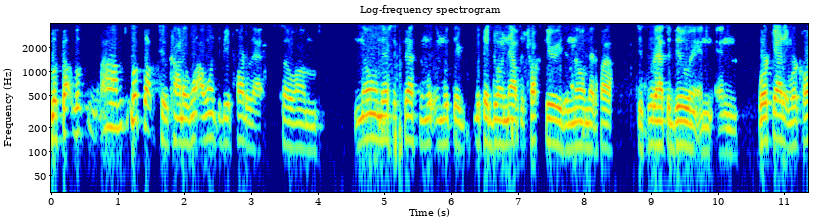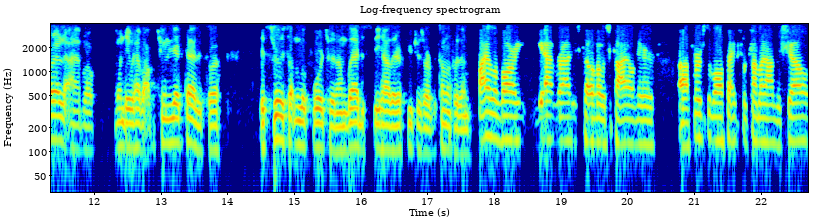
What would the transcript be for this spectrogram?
looked up looked um, looked up to. Kind of, I wanted to be a part of that. So, um, knowing their success and what, and what they're what they're doing now with the truck series, and knowing that if I just do what I have to do and and work at it and work hard at it, I have a one day would have an opportunity at that. It's it's really something to look forward to, and I'm glad to see how their futures are becoming for them. Hi, Lavari. Yeah, Rowdy's co-host Kyle here. Uh, first of all, thanks for coming on the show.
